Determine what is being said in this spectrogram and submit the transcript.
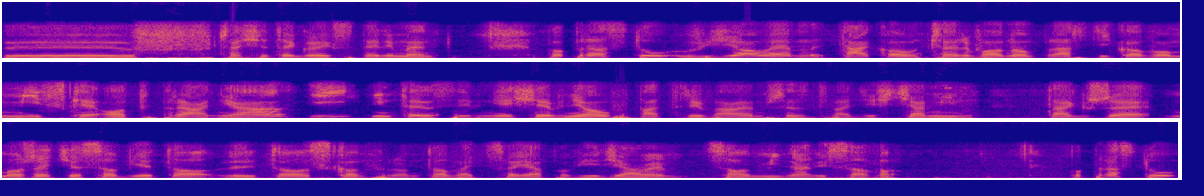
w czasie tego eksperymentu. Po prostu wziąłem taką czerwoną plastikową miskę od prania i intensywnie się w nią wpatrywałem przez 20 minut. Także możecie sobie to, y, to skonfrontować, co ja powiedziałem, co on mi narysował. Po prostu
